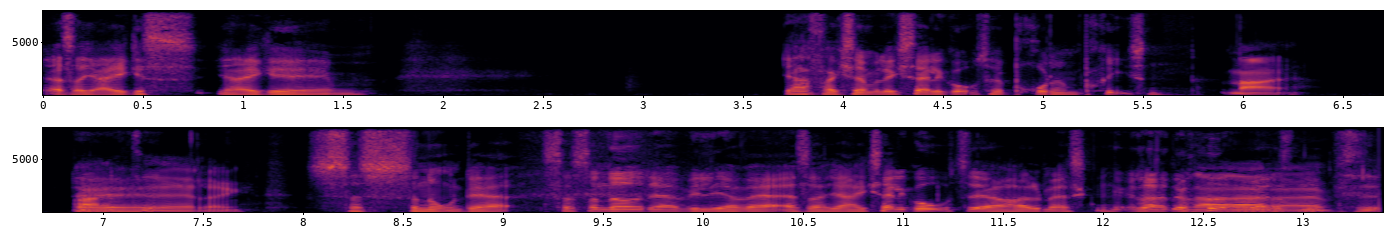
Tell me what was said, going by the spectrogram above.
Altså, jeg er ikke... Jeg er ikke øh, jeg er for eksempel ikke særlig god til at bruge den prisen. Nej. Nej, Øh, det er heller ikke. Så sådan, nogle der, så sådan noget der vil jeg være... Altså, jeg er ikke særlig god til at holde masken. Eller du Nej, nej, nej, sådan, præcis.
